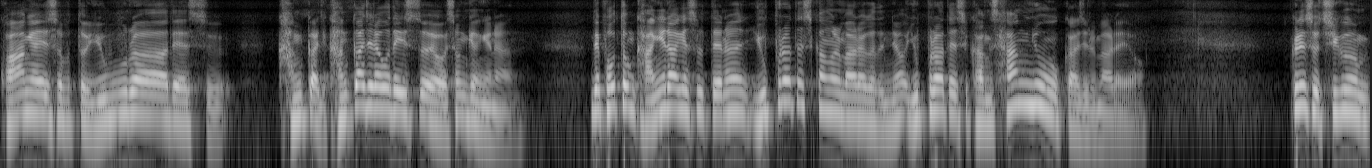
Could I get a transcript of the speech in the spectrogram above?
광야에서부터 유브라데스 강까지 강까지라고 돼 있어요 성경에는. 근데 보통 강이라고 했을 때는 유프라데스 강을 말하거든요. 유프라데스 강 상류까지를 말해요. 그래서 지금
